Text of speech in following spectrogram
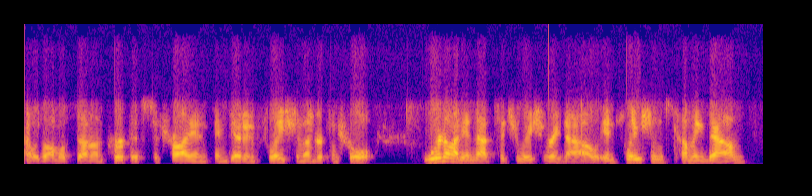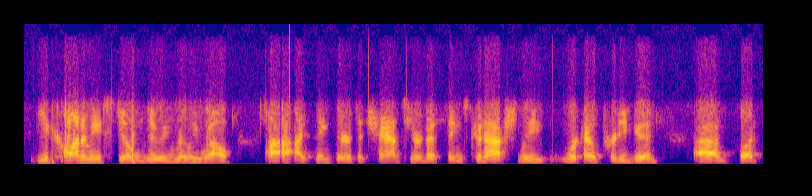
that was almost done on purpose to try and, and get inflation under control. We're not in that situation right now. Inflation's coming down. The economy is still doing really well. Uh, I think there's a chance here that things could actually work out pretty good. Uh, but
